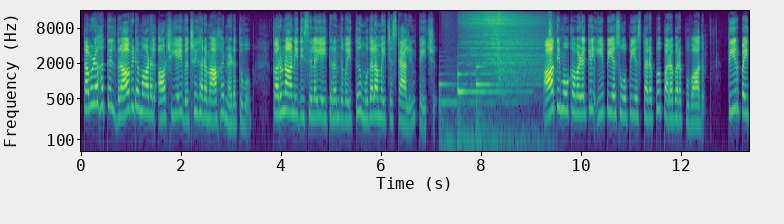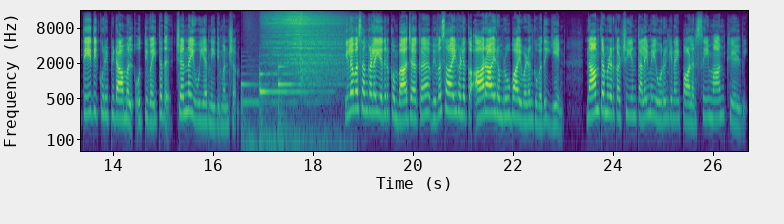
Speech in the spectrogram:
தமிழகத்தில் திராவிட மாடல் ஆட்சியை வெற்றிகரமாக நடத்துவோம். கருணாநிதி சிலையை திறந்து வைத்து முதலமைச்சர் ஸ்டாலின் பேச்சு. அதிமுக வழக்கில் இபிஎஸ் ஓபிஎஸ் தரப்பு பரபரப்பு வாதம். தீர்ப்பை தேதி குறிப்பிடாமல் ஒத்திவைத்தது சென்னை உயர்நீதிமன்றம். இலவசங்களை எதிர்க்கும் பாஜக விவசாயிகளுக்கு ஆறாயிரம் ரூபாய் வழங்குவது ஏன்? நாம் தமிழர் கட்சியின் தலைமை ஒருங்கிணைப்பாளர் சீமான் கேள்வி.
